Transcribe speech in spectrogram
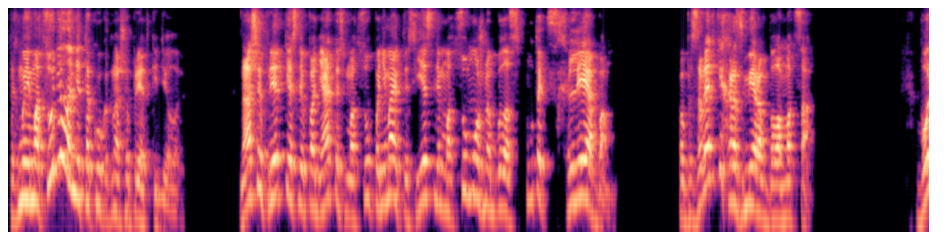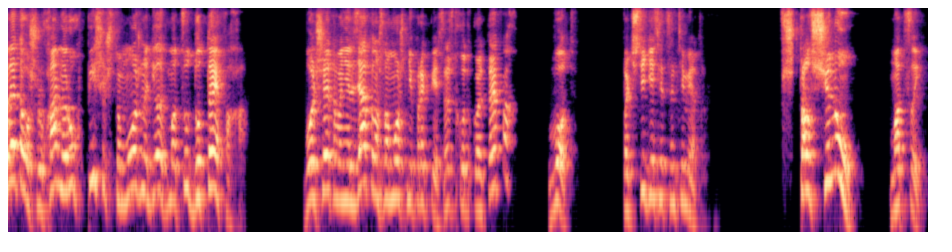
Так мы и мацу делаем не такую, как наши предки делали. Наши предки, если поднять, то есть мацу, понимаете, то есть если мацу можно было спутать с хлебом, вы представляете, каких размеров была маца? Более того, Шурхан Рух пишет, что можно делать мацу до тефаха. Больше этого нельзя, потому что он может не пропесть. Знаете, что такое тефах? Вот, почти 10 сантиметров. В толщину мацы.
